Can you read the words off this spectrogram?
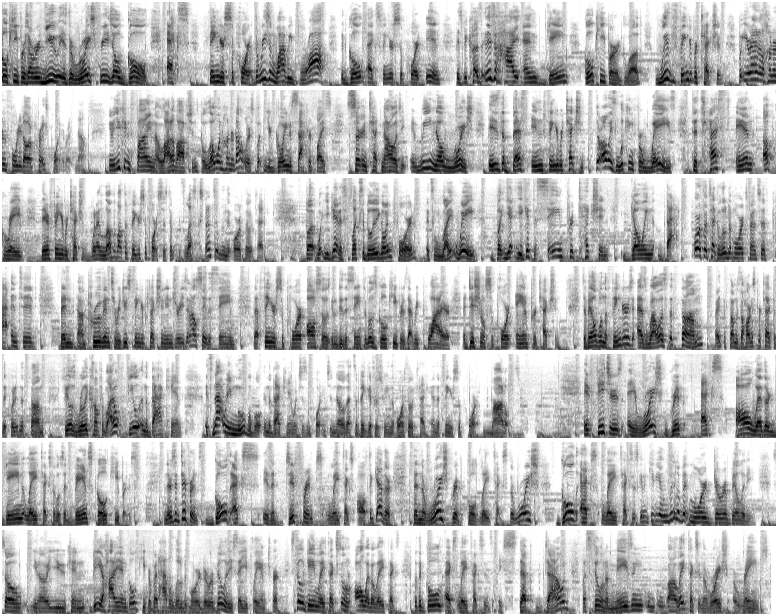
Goalkeepers, our review is the Reusch Freegel Gold X finger support. The reason why we brought the Gold X finger support in is because it is a high-end game goalkeeper glove with finger protection, but you're at a $140 price point right now. You know, you can find a lot of options below $100, but you're going to sacrifice certain technology. And we know Reusch is the best in finger protection. They're always looking for ways to test and upgrade their finger protection. What I love about the finger support system, it's less expensive than the Ortho-Tec, but what you get is flexibility going forward. It's lightweight, but yet you get the same protection going back. Ortho-Tec a little bit more expensive, patented, been um, proven to reduce finger protection injuries. And I'll say the same, that finger support also is gonna do the same for those goalkeepers that require additional support and protection. It's available in the fingers as well as the thumb, right? The thumb is the hardest to protect, but they put it in the thumb. Feels really comfortable. I don't feel in the backhand. It's not removable in the backhand, which is important to know. That's a big difference between the Ortho-Tec and the finger support models. It features a Reusch Grip X all-weather game latex for those advanced goalkeepers. And there's a difference. Gold X is a different latex altogether than the Reusch Grip Gold latex. The Reusch Gold X latex is gonna give you a little bit more durability. So, you know, you can be a high-end goalkeeper, but have a little bit more durability, say you play in turf. Still a game latex, still an all-weather latex, but the Gold X latex is a step down, but still an amazing uh, latex in the Reusch range.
